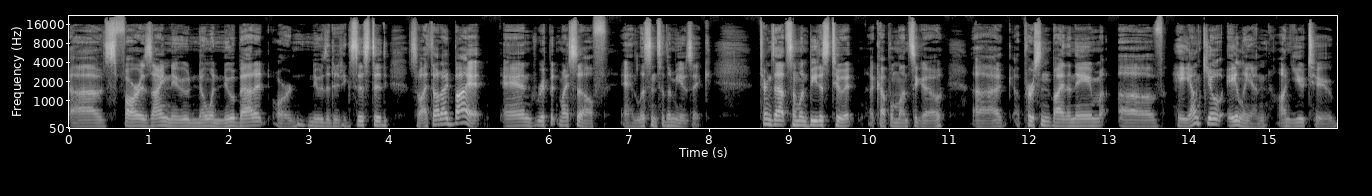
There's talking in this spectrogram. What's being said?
Uh, as far as I knew, no one knew about it or knew that it existed, so I thought I'd buy it and rip it myself and listen to the music. Turns out someone beat us to it a couple months ago. Uh, a person by the name of Heiankyo Alien on YouTube.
